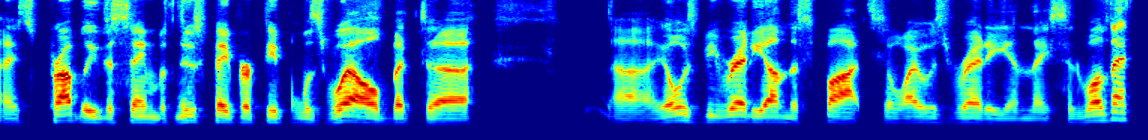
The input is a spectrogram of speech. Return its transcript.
Uh, it's probably the same with newspaper people as well, but uh, uh, always be ready on the spot. So I was ready, and they said, "Well, that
